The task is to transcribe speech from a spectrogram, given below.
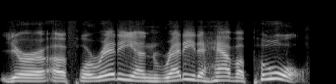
you're a Floridian ready to have a pool.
